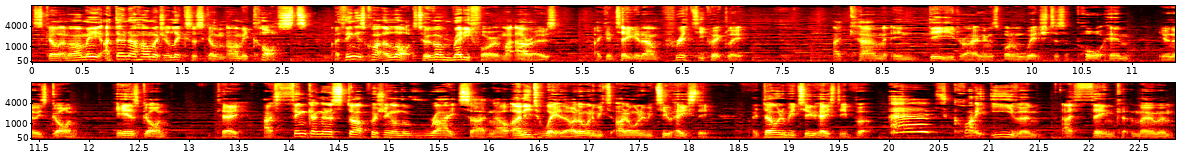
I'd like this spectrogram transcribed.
Skeleton Army. I don't know how much Elixir Skeleton Army costs. I think it's quite a lot. So if I'm ready for it with my arrows, I can take it down pretty quickly. I can indeed. Right, I'm going to spawn a Witch to support him, even though he's gone. He is gone. Okay, I think I'm going to start pushing on the right side now. I need to wait though. I don't want to be. I don't want to be too hasty. I don't want to be too hasty, but uh, it's quite even. I think at the moment,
